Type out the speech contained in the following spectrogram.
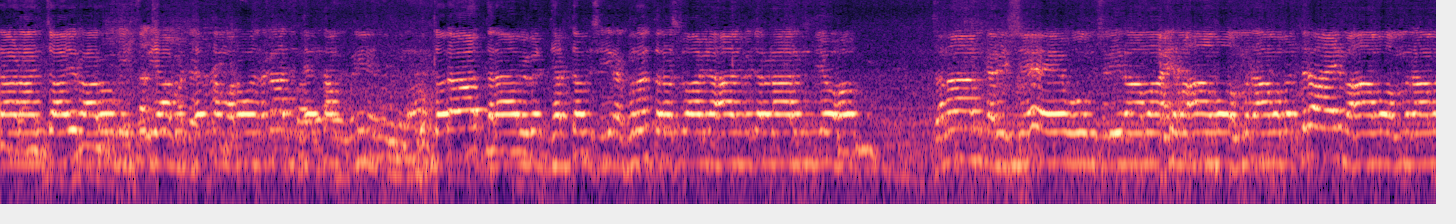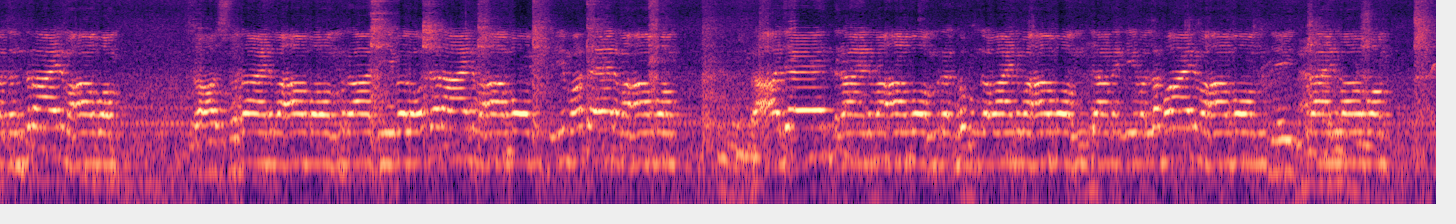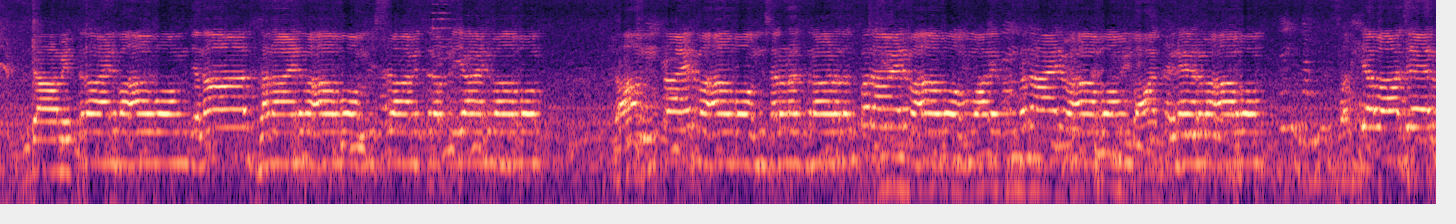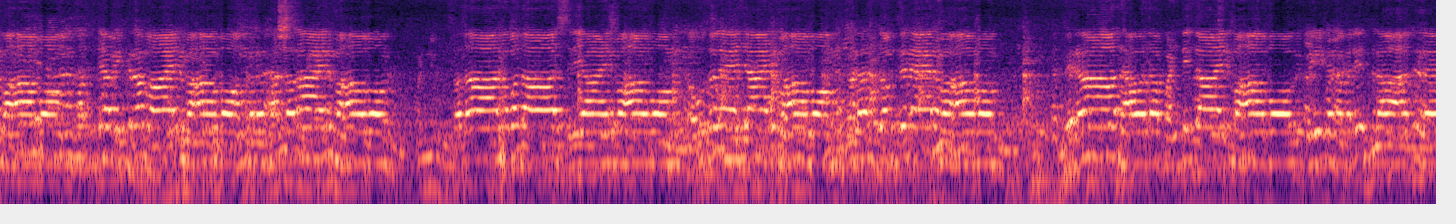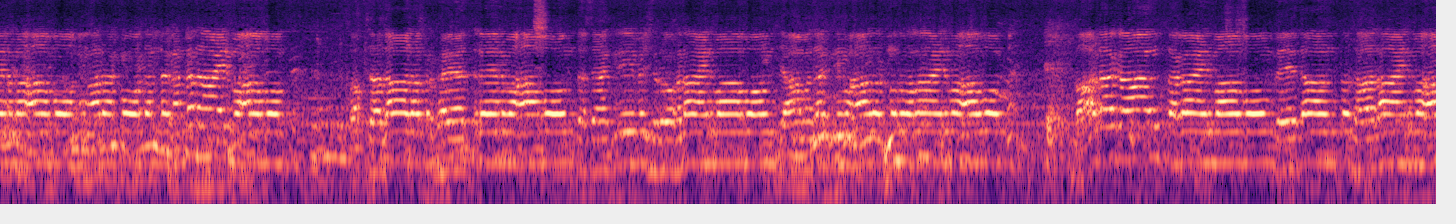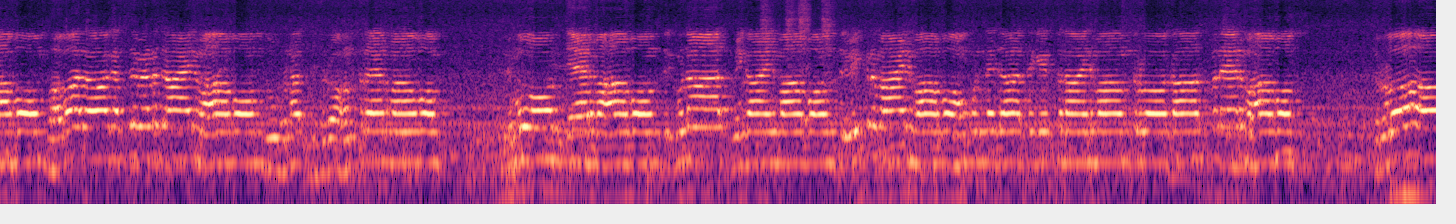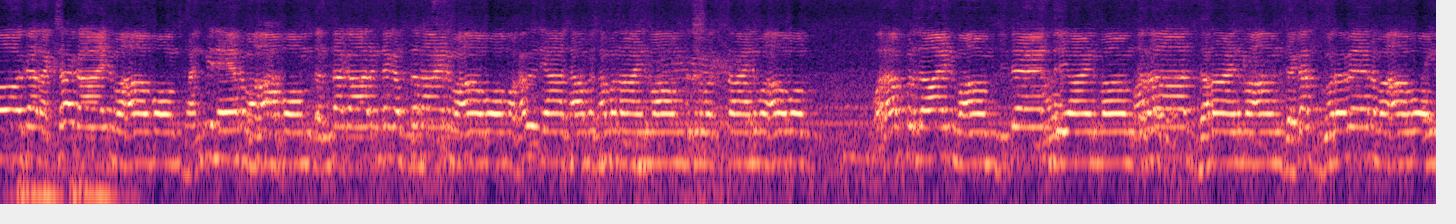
नारायणाञ्चायुरारोग्यैश्वर्यावध्यर्थम् अरोधकादिध्यर्थम् उत्तरात्तरा विविध्यर्थम् श्रीरघुनन्तरस्वामिनः विचरणानन्द्योः सनां करिष्ये ॐ श्रीरामाय नमः ॐ रामभद्राय नमः ॐ रामचन्द्राय ॐ शाश्वताय ॐ राजीवलोचनाय ॐ श्रीमते ॐ राजेन्द्राय नमः ॐ रघुपुङ्गवाय नमः ॐ जानकीवल्लभाय नमः ॐ जामित्राय नमः ॐ जनार्दनाय नमः ॐ विश्वामित्रप्रियाय नमः ॐ शान्ताय नमः ॐ शरणत्राणतत्पराय नमः ॐ वायुकुण्ठनाय नमः ॐ वाग्विने नमः ॐ सत्यवाचे नमः ॐ सत्यविक्रमाय नमः ॐ रथतराय नमः ॐ सदानुपदाश्रियाय नमः ॐ कौसलेजाय नमः ॐ कलध्वंसिने नमः ॐ विराधवद पंडिताय विभीषणपरित्रात्रे नमः ॐ हरकोदण्डखण्डनाय नमः ॐ सप्तदान प्रभयत्रे नमः ॐ दशग्रीवशुरोहराय नमः ॐ जामदग्निमहारत्नवराय नमः ॐ बालकान्तकाय वेदान्तसाराय नमः ॐ भवरागस्य वेणजाय नमः ॐ दूषणतिशिरोहन्त्रे नमः नमः ॐ त्रिगुणात्मिकाय ॐ त्रिविक्रमाय ॐ पुण्यजातकीर्तनाय नमः ॐ त्रिलोकात्मने नमः ॐ त्रिलोकरक्षकाय नमः ॐ धन्विने नमः ॐ दण्डकारण्यकर्तनाय ॐ अहल्याशामशमनाय ॐ पितृभक्ताय ॐ वरप्रदाय नमः जितेन्द्रियाय नमः धनार्धनाय नमः जगद्गुरवे नमः ॐ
